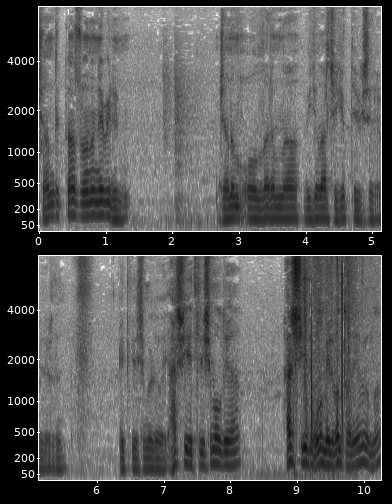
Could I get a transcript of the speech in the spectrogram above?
Boşandıktan sonra ne bileyim canım oğullarımla videolar çekip de yükselebilirdin. Etkileşim öyle. Her şey etkileşim oldu ya. Her şeyi de. Oğlum Elvan'ı tanıyamıyorum lan.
